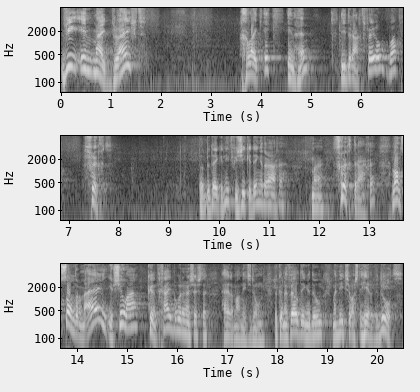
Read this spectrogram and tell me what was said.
Wie in mij blijft, gelijk ik in hem, die draagt veel, wat? Vrucht. Dat betekent niet fysieke dingen dragen, maar vrucht dragen. Want zonder mij, Yeshua, kunt gij, broeder en zuster, helemaal niets doen. We kunnen veel dingen doen, maar niet zoals de Heer het bedoelt.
